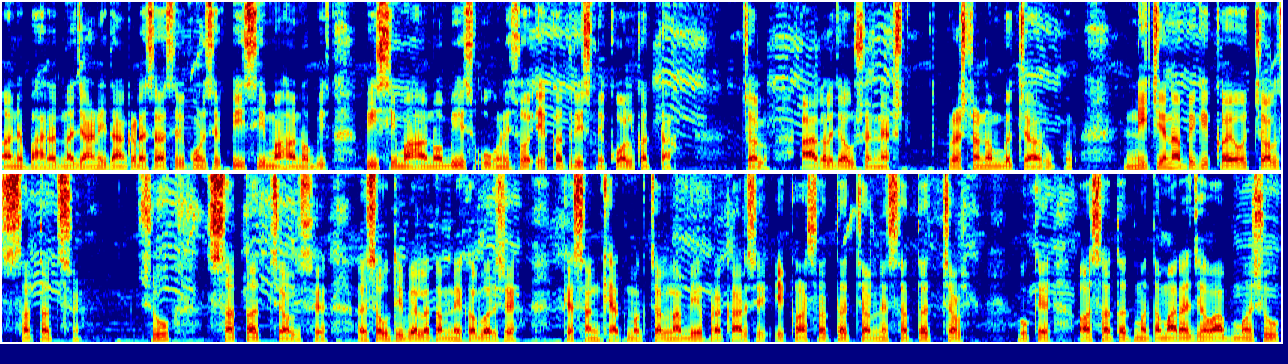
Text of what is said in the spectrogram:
અને ભારતના જાણીતા આંકડાશાસ્ત્રી કોણ છે? પીસી મહાનોબિસ. પીસી મહાનોબિસ ઓગણીસો એકત્રીસની કોલકાતા. ચલો, આગળ જાઉં છે નેક્સ્ટ પ્રશ્ન નંબર ચાર ઉપર. નીચેના પૈકી કયો ચલ સતત છે? શું? સતત ચલ છે. સૌથી પહેલાં તમને ખબર છે કે સંખ્યાત્મક ચલના બે પ્રકાર છે. એક અસતત ચલ ને સતત ચલ. ઓકે? અસતતમાં તમારા જવાબમાં શું?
